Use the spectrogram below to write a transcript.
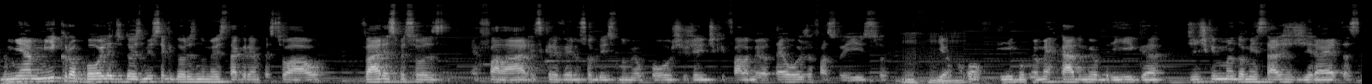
Na minha micro bolha de 2 mil seguidores no meu Instagram pessoal, várias pessoas é, falaram, escreveram sobre isso no meu post, gente que fala, meu, até hoje eu faço isso uhum. e eu não consigo, meu mercado me obriga, gente que me mandou mensagens diretas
